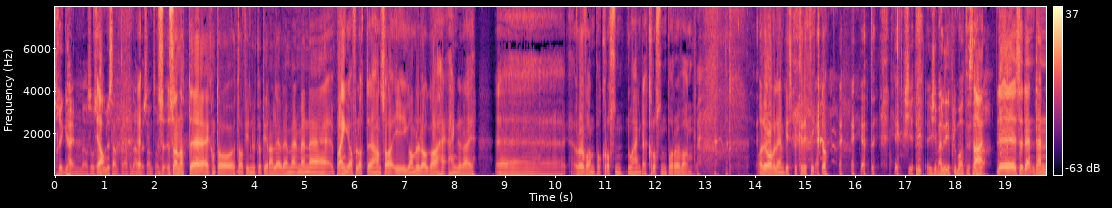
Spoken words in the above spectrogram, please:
Tryggheim, altså skolesenteret ja. på Nærbø. Sånn, så, sånn, at jeg kan ta, ta finne ut når han levde. Men, men poenget er iallfall at han sa i gamle dager hengte de eh, røveren på krossen. Nå henger det krossen på røveren. Og det var vel en bispekritikk, da. ja, det er ikke, det er ikke veldig diplomatisk Nei, Nei, så den, den,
